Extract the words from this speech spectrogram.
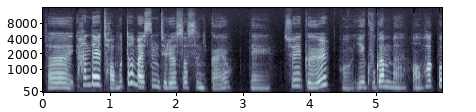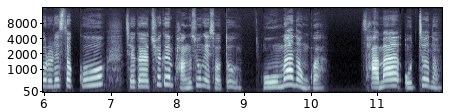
자, 한 달 전부터 말씀드렸었으니까요. 네. 수익을 어, 이 구간만 어, 확보를 했었고 제가 최근 방송에서도 5만 원과 4만 5천 원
